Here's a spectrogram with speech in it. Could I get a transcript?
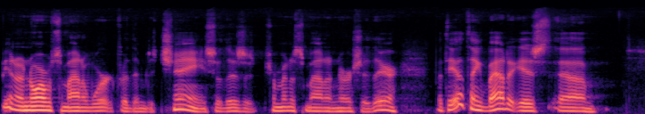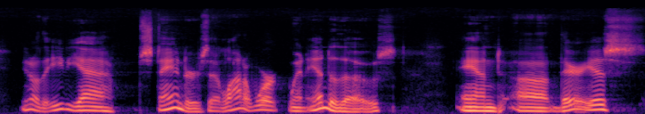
be an enormous amount of work for them to change. So there's a tremendous amount of inertia there. But the other thing about it is um, you know, the EDI standards, a lot of work went into those, and uh, there is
